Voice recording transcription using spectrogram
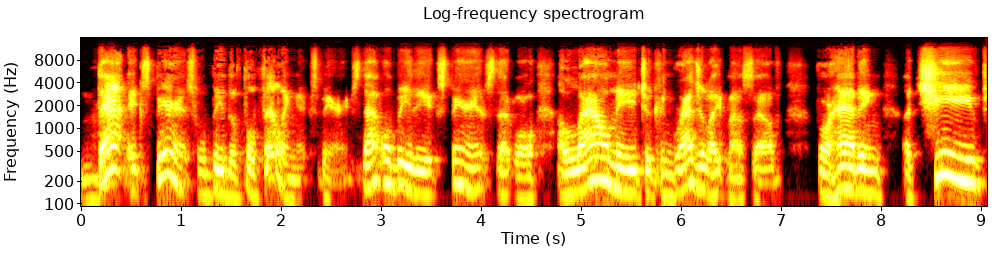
that experience will be the fulfilling experience. That will be the experience that will allow me to congratulate myself for having achieved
